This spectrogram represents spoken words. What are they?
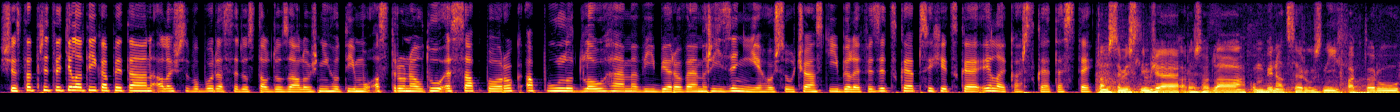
36-letý kapitán Aleš Svoboda se dostal do záložního týmu astronautů ESA po rok a půl dlouhém výběrovém řízení. Jehož součástí byly fyzické, psychické i lékařské testy. Tam si myslím, že rozhodla kombinace různých faktorů.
